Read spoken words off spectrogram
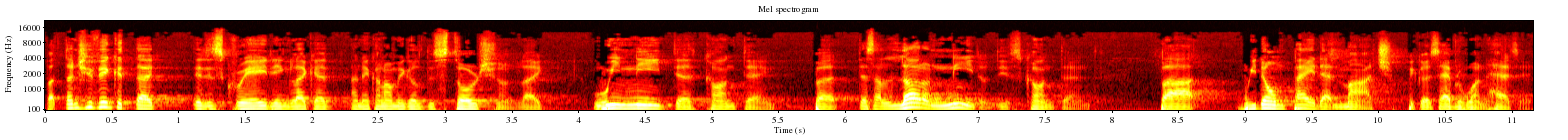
but don't you think that it is creating like a, an economical distortion? Like we need that content, but there's a lot of need of this content, but we don't pay that much because everyone has it.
